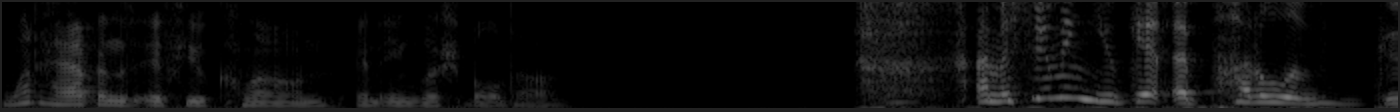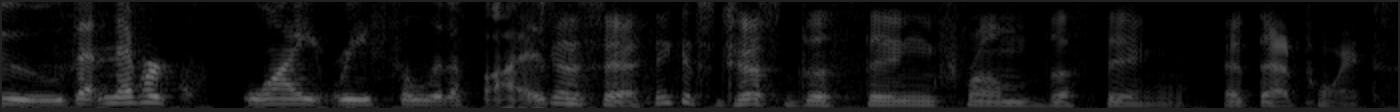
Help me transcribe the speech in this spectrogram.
what happens if you clone an English bulldog? I'm assuming you get a puddle of goo that never quite re-solidifies. I was gonna say, I think it's just the thing from the thing at that point.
